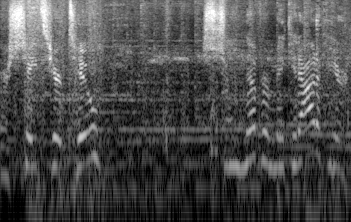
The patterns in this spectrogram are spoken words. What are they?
There are shades here too? She'll never make it out of here.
